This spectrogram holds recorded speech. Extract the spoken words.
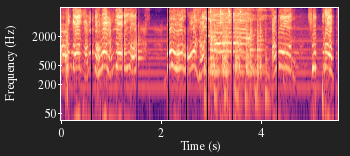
ಹೌದಾ? ಸಂಭವ ಸುಪ್ರತ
